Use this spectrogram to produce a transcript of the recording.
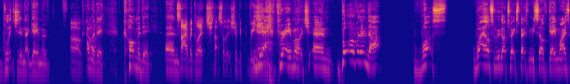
glitches in that game of Oh, God. comedy, comedy. Um, Cyber glitch. That's what it should be renamed. yeah, pretty much. Um, but other than that, what's what else have we got to expect from yourself game wise?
